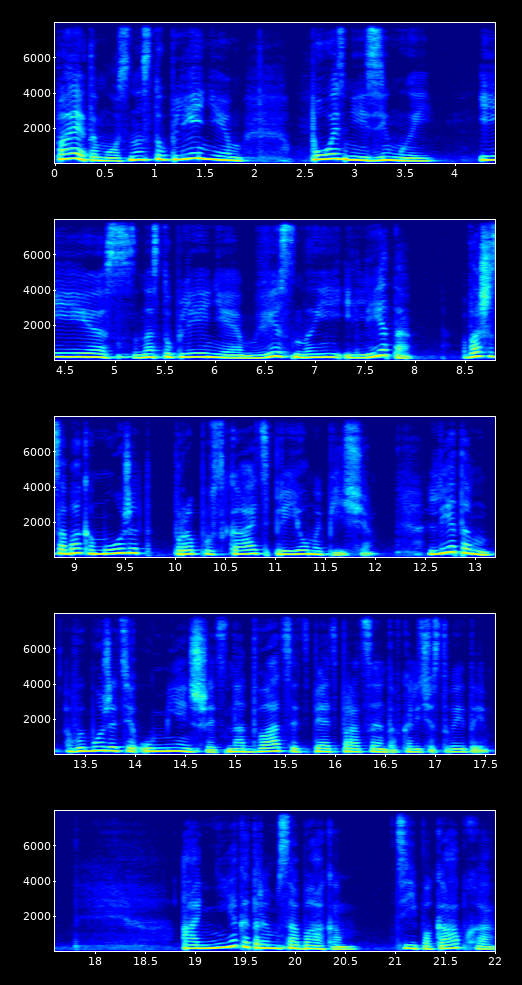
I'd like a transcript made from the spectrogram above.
Поэтому с наступлением поздней зимы и с наступлением весны и лета ваша собака может пропускать приемы пищи. Летом вы можете уменьшить на 25% количество еды. А некоторым собакам типа капха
